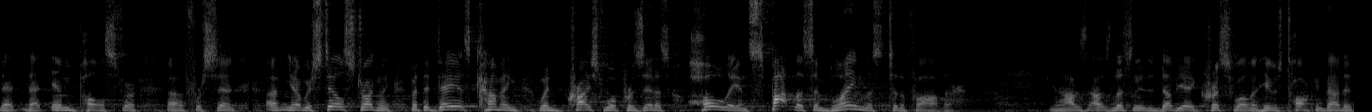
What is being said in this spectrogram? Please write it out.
that, that impulse for, uh, for sin. Um, you know, we're still struggling, but the day is coming when Christ will present us holy and spotless and blameless to the Father. You know, I was, I was listening to W.A. Criswell, and he was talking about it,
